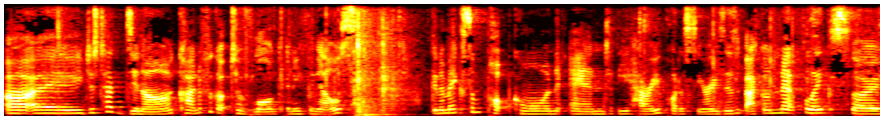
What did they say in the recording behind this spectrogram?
I just had dinner, kind of forgot to vlog anything else. I'm Gonna make some popcorn and the Harry Potter series is back on Netflix. So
